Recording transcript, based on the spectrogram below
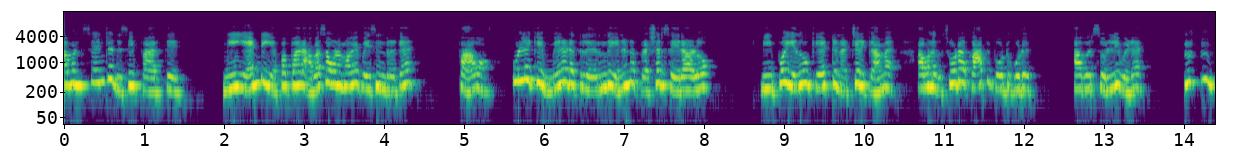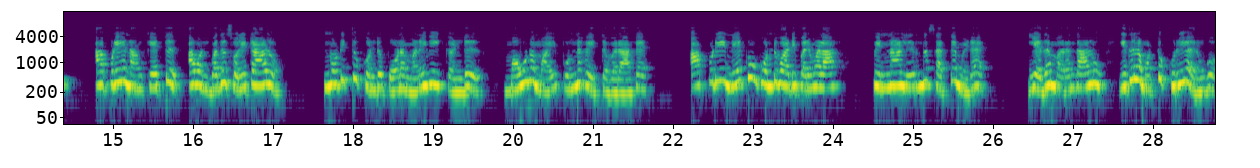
அவன் சென்ற திசை பார்த்து. நீ ஏண்டி எப்ப பாரு அவசவனமாவே பேசிட்டு இருக்க? பாவம் பிள்ளைக்கு மேலிடத்துல இருந்து என்னென்ன ப்ரெஷர் செய்யறாளோ நீ போய் எதுவும் கேட்டு நச்சரிக்காம அவனுக்கு சூடா காப்பி போட்டு கொடு அவர் சொல்லிவிட. ம் அப்படியே நான் கேட்டு அவன் பதில் சொல்லிட்டாலும் நொடித்து கொண்டு போன மனைவியை கண்டு மௌனமாய் புன்னகைத்தவராக அப்படியே நேக்கும் கொண்டு வாடி பரிமளா பின்னால் இருந்து சத்தமிட எதை மறந்தாலும் இதுல மட்டும் குறி அருங்கோ.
